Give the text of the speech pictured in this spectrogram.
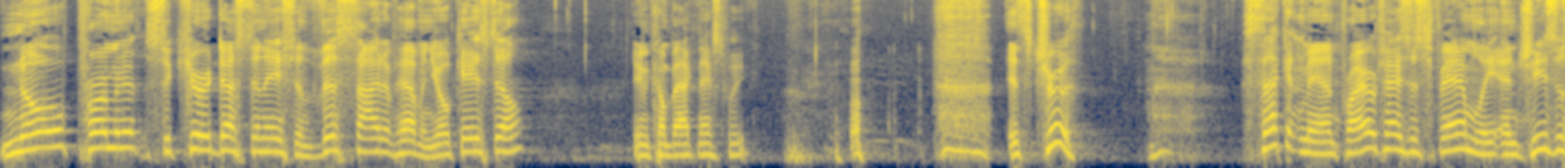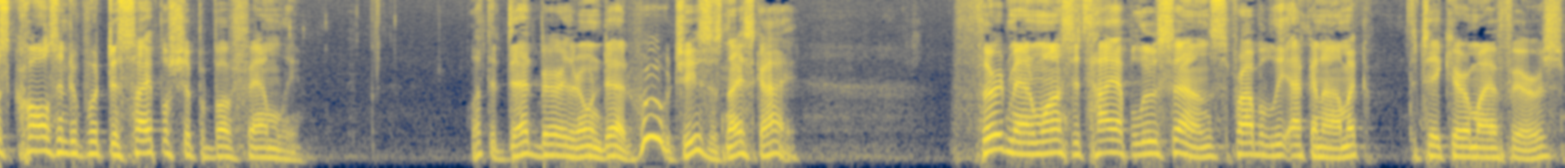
No permanent secure destination this side of heaven. You okay still? You gonna come back next week? it's truth. Second man prioritizes family, and Jesus calls him to put discipleship above family. Let the dead bury their own dead. Whew, Jesus, nice guy. Third man wants to tie up loose ends, probably economic, to take care of my affairs.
